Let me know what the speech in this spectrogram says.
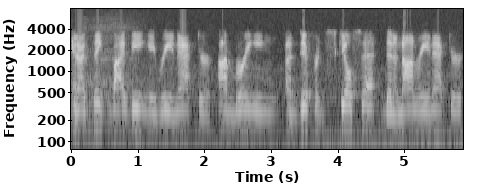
and I think by being a reenactor, I'm bringing a different skill set than a non reenactor.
